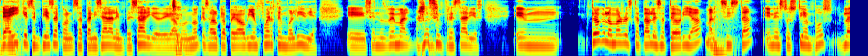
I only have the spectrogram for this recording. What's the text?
De ahí que se empieza con satanizar al empresario, digamos, ¿no? Que es algo que ha pegado bien fuerte en Bolivia. Eh, se nos ve mal a los empresarios. Em, creo que lo más rescatable es esa teoría marxista en estos tiempos. La,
